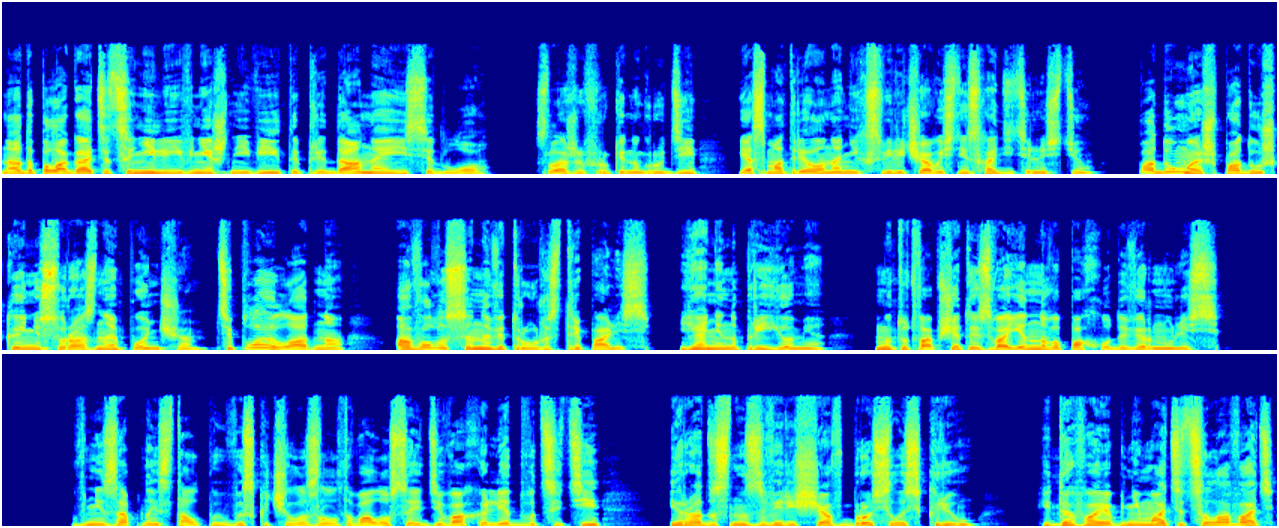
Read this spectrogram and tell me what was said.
Надо полагать, оценили и внешний вид, и приданное, и седло. Сложив руки на груди, я смотрела на них с величавой снисходительностью. Подумаешь, подушка и несуразная понча. Тепло и ладно, а волосы на ветру растрепались. Я не на приеме. Мы тут вообще-то из военного похода вернулись. Внезапно из толпы выскочила золотоволосая деваха лет двадцати и, радостно заверещав, бросилась к Рю. И давай обнимать и целовать.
